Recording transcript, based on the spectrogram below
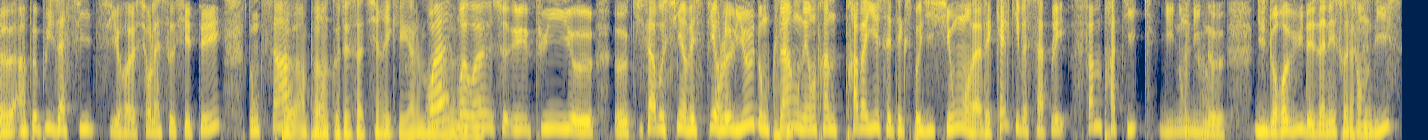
euh, un peu plus acides sur, euh, sur la société. Donc ça, un peu, un, côté satirique également. Ouais, ouais, ouais. Et puis qui savent aussi investir le lieu. Donc là, mhm. on est en train de travailler cette exposition avec elle qui va s'appeler Femme pratique, du nom d'une d'une revue des années 70.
